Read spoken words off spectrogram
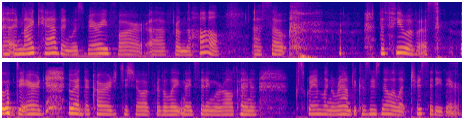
Uh, and my cabin was very far uh, from the hall. Uh, so the few of us who dared, who had the courage to show up for the late night sitting, were all kind of scrambling around because there's no electricity there.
